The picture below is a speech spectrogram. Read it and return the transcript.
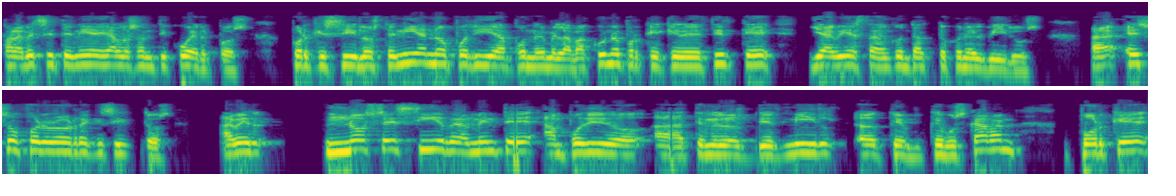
para ver si tenía ya los anticuerpos, porque si los tenía no podía ponerme la vacuna porque quiere decir que ya había estado en contacto con el virus. Uh, esos fueron los requisitos. A ver, no sé si realmente han podido ah, tener los 10.000 uh, que, que, buscaban, porque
